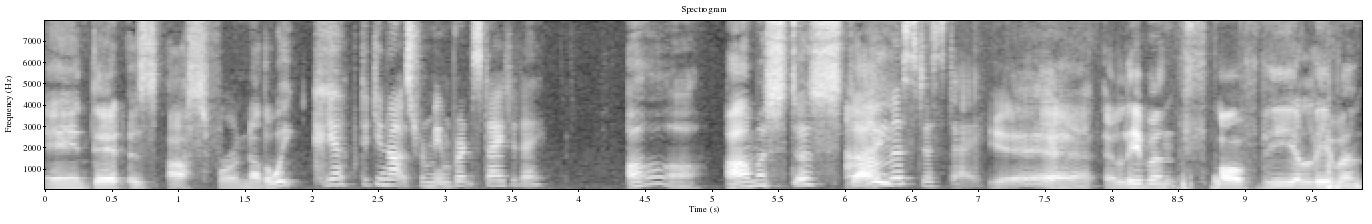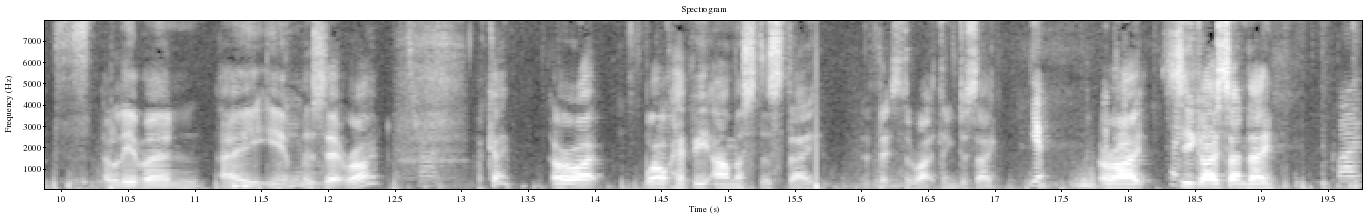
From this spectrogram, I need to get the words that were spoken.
And that is us for another week. Yeah. Did you know it's Remembrance Day today? Ah, Armistice Day. Armistice Day. Yeah, 11th of the 11th, 11 a.m. Is that right? That's right. Okay. All right. Well, happy Armistice Day, if that's the right thing to say. Yep. All right. Take See you care. guys Sunday. Bye.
